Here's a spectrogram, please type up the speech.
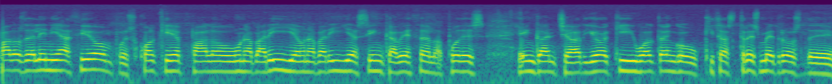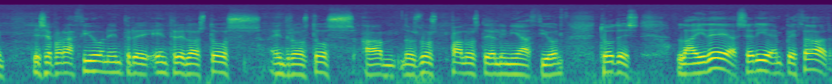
palos de alineación, pues cualquier palo, una varilla, una varilla sin cabeza, la puedes enganchar. Yo aquí igual tengo quizás 3 metros de, separación entre, entre, las dos, entre los, dos, los dos palos de alineación. Entonces, la idea sería empezar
